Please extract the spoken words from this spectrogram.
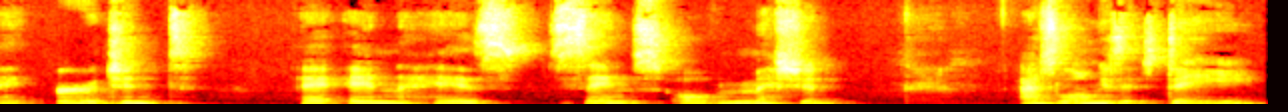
uh, urgent in his sense of mission. As long as it's day,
